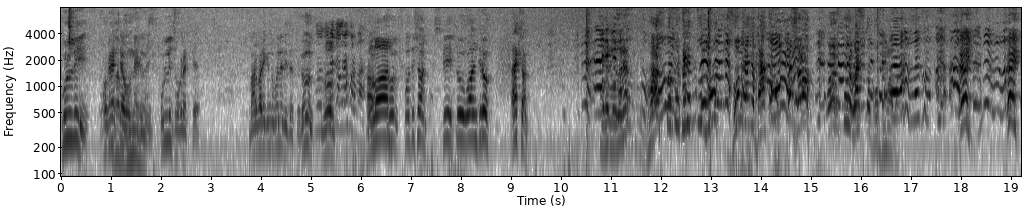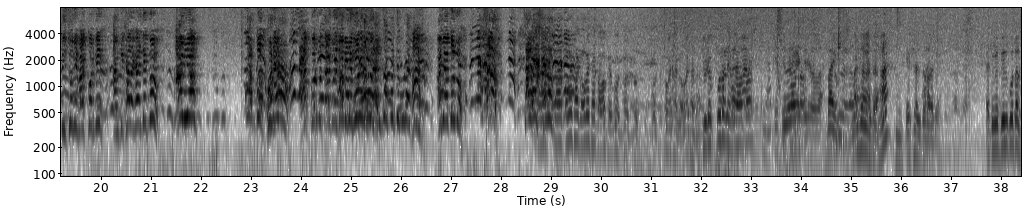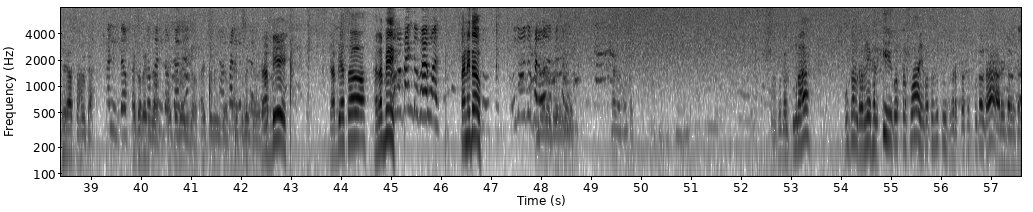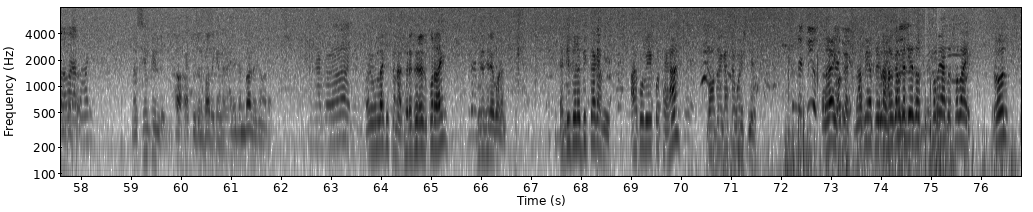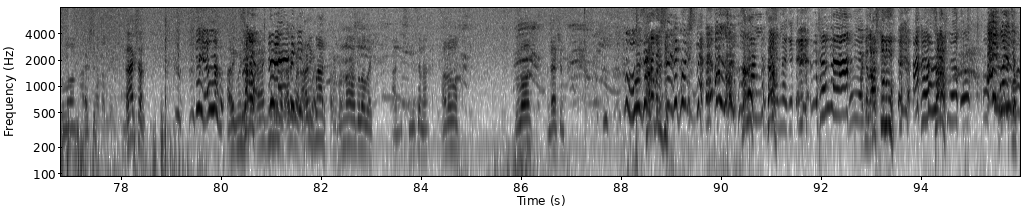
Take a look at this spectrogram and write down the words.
Fully ঝগড়াটা ভুনে। Fully ঝগড়াটা বারবারই কিন্তু বলে দিতেছে রোল। রোল। ঝগড়া করবা। রোলন। রোল পজিশন 3 2 1 0 অ্যাকশন রাজকপুর থেকে তুলবো। ছবি আগে বাক পুরো তোমার এই এই তুই জমি ভাগ করবি? আমি কি খারা খারা দেখব? আমি আপ করব করে আপ করব তারপরে জমি নিয়ে মনে করব রাজকপুর দিব না হ্যাঁ, আমি আর তুলবো ছাড়ো ছাড়ো ছাড়ো কবে থাকো কবে থাকো okay good good good good কবে থাকো কবে থাকো দুটো কোথালে ভাই মাথা মাথা হ্যাঁ এক্সেল ধরো আগে এই তুমি দুই কোতাল ফেরা আসছো হালকা একটু বেগ যাও একটু বেগ যাও একটু বেগ যাও একটু বেগ যাও রাব্বি রাব্বি আসো রবি আমার পানি দাও ওই ওই ওই কোতাল তোমরা কোতালটা নিয়ে খালি ই করতেছ ই করতেছ তুই ধরতেছ কোতালটা আর দিতেছ আমার মানে সিম্পল হ্যাঁ হ্যাঁ। একটু যেন বাজে ক্যামেরা আরেকজন বাজে ক্যামেরা না গো ওই উল্লা কিছু না ধীরে ধীরে করাই ধীরে। ধীরে করেন। এই দুজনের দিক তাকাবি আর কবি এক কথায় হ্যাঁ? বহুত এই কাজটা করিস না। তোমরা দিও। ওকে হালকা হালকা দিয়ে দাও। সবাই আসো সবাই। রোল। রোলন অ্যাকশন আরেক মিনিট আরেকবার আরেকবার। আরেকবার দুলা ভাই। আর দিস নিছে না। আর রোলন অ্যাকশন সারা করেছি সারা সারা আগে লাশ তুলমু সারা। এই বলে চুপ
